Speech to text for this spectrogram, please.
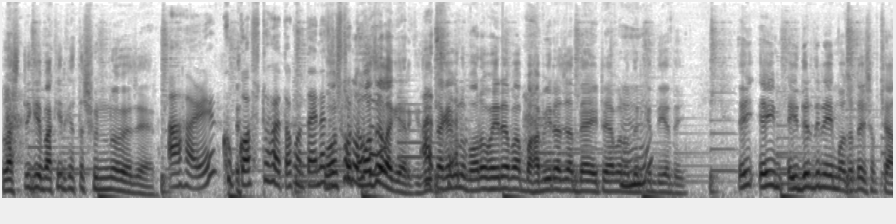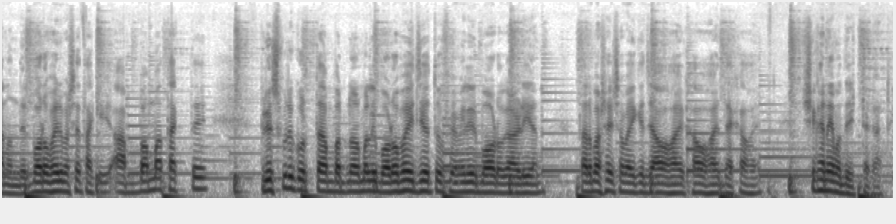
প্লাস্টিকে বাকির ক্ষেত্রে শূন্য হয়ে যায় আর আহারে খুব কষ্ট হয় তখন তাই না? যে কষ্টটা মজা লাগে আর কি। যে আচ্ছা। টাকাগুলো বড় ভাইরা বা ভাবিরা যা দেয় এটা আবার ওদেরকে দিয়ে দেয় এই এই ঈদের দিনে এই মজাটাই সবচেয়ে আনন্দের। বড় ভাইয়ের বাসায় থাকি। আব্বা মা থাকতে বৃহস্পতি করতাম বাট নর্মালি বড় ভাই যেহেতু ফ্যামিলির বড় গার্ডিয়ান তার বাসায় সবাইকে যাওয়া হয় খাওয়া হয় দেখা হয়। সেখানে আমাদের ঈদটা কাটে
